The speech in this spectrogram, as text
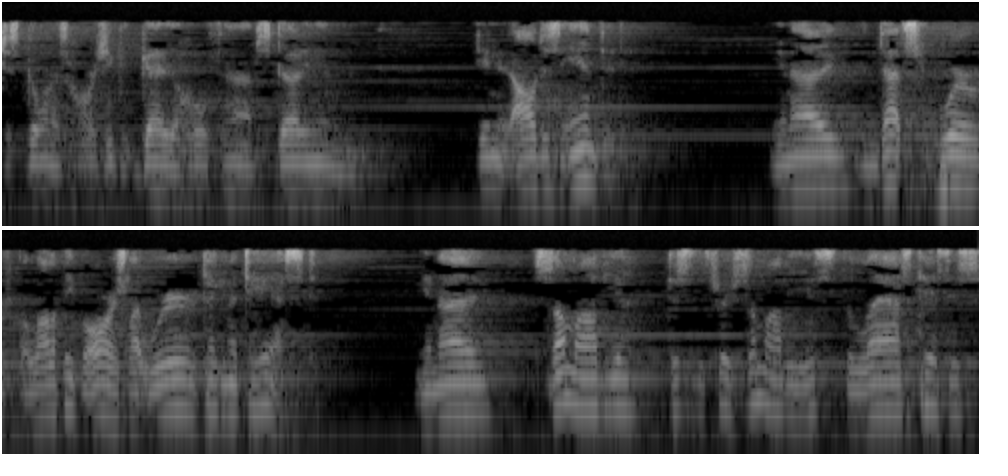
just going as hard as you could go the whole time studying, then it all just ended. You know, and that's where a lot of people are. It's like we're taking a test. You know, some of you, this is the truth, some of you, it's the last test. It's,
